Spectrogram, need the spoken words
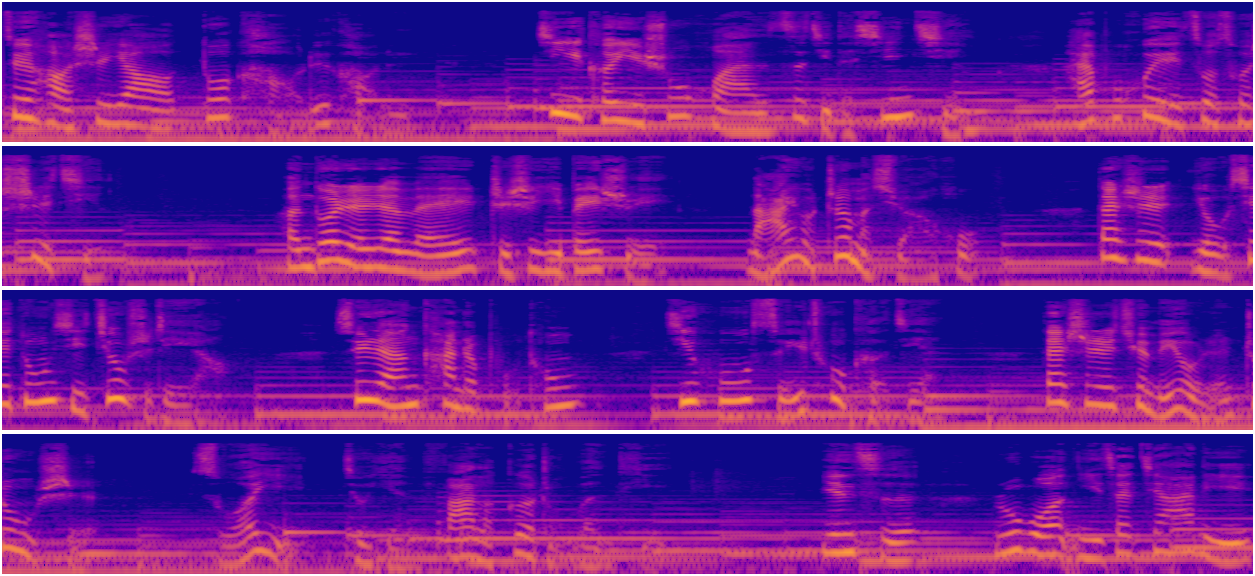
最好是要多考虑考虑，既可以舒缓自己的心情，还不会做错事情。很多人认为只是一杯水，哪有这么玄乎？但是有些东西就是这样，虽然看着普通，几乎随处可见。但是却没有人重视，所以就引发了各种问题。因此，如果你在家里、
